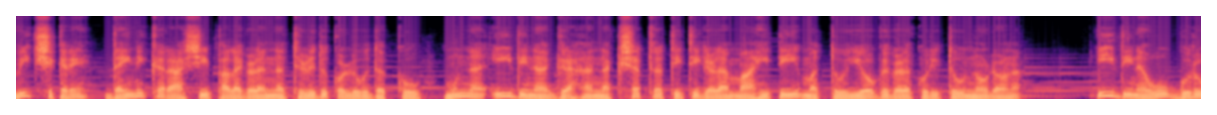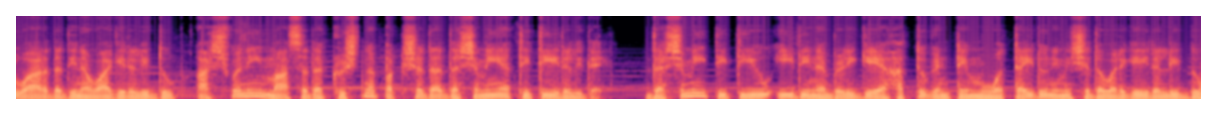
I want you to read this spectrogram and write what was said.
ವೀಕ್ಷಕರೇ, ದೈನಿಕ ರಾಶಿ ಫಲಗಳನ್ನು ತಿಳಿದುಕೊಳ್ಳುವುದಕ್ಕೂ ಮುನ್ನ ಈ ದಿನ ಗ್ರಹ ನಕ್ಷತ್ರ ತಿಥಿಗಳ ಮಾಹಿತಿ ಮತ್ತು ಯೋಗಗಳ ಕುರಿತು ನೋಡೋಣ. ಈ ದಿನವು ಗುರುವಾರದ ದಿನವಾಗಿರಲಿದ್ದು, ಅಶ್ವನಿ ಮಾಸದ ಕೃಷ್ಣ ಪಕ್ಷದ ದಶಮಿಯ ತಿಥಿ ಇರಲಿದೆ. ದಶಮಿ ತಿಥಿಯು ಈ ದಿನ ಬೆಳಿಗ್ಗೆಯ ಹತ್ತು ಗಂಟೆ ಮೂವತ್ತೈದು ನಿಮಿಷದವರೆಗೆ ಇರಲಿದ್ದು,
